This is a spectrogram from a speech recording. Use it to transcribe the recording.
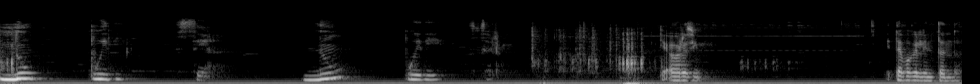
No puede ser. No puede ser. Ahora sí. Estaba calentando.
